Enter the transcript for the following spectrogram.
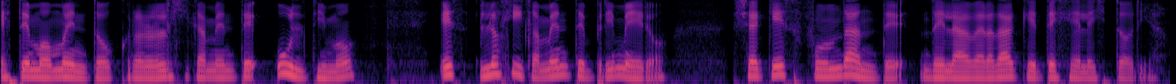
este momento cronológicamente último es lógicamente primero, ya que es fundante de la verdad que teje la historia.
